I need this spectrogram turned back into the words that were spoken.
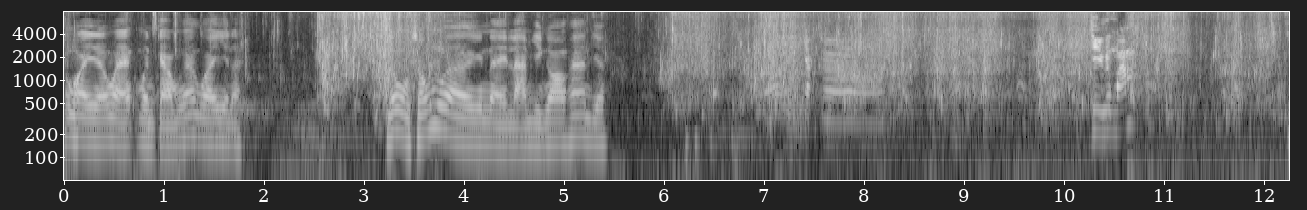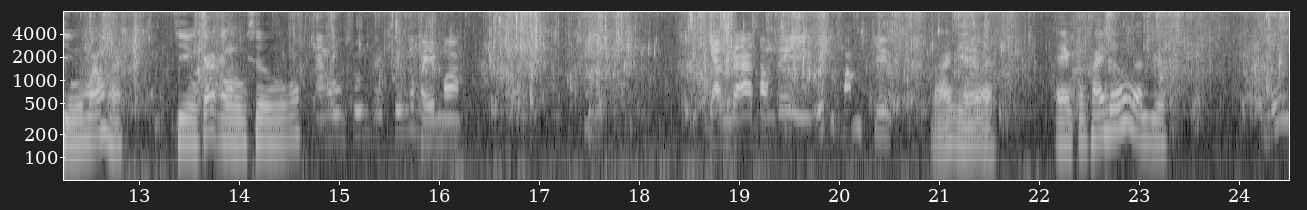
quay nè các bạn, mình cầm cái quay vậy nè. Nếu con súng ờ, này làm gì ngon hả anh Dương? Thì chắc ờ, chiên nước mắm. Chiên nước mắm hả? Chiên chắc ăn luôn xương luôn á. Ăn luôn xương thì xương nó mềm mà. Dần ra xong cái ướp nước mắm chiên. Đã các bạn? Em cũng phải nướng anh Dương nướng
